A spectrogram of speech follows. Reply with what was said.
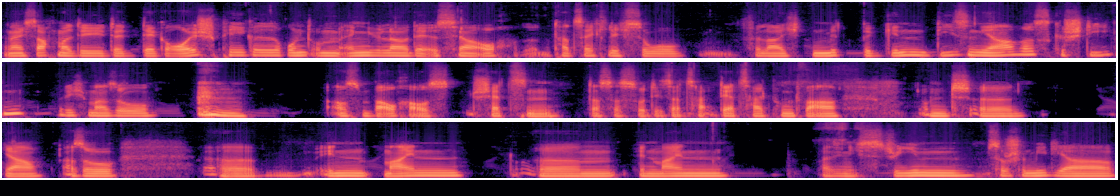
Na, ich sag mal, die, der, der Geräuschpegel rund um Angular, der ist ja auch tatsächlich so vielleicht mit Beginn diesen Jahres gestiegen, würde ich mal so aus dem Bauch raus schätzen, dass das so dieser Zeit, der Zeitpunkt war. Und äh, ja, also äh, in meinen ähm, in meinen, weiß ich nicht, Stream, Social Media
